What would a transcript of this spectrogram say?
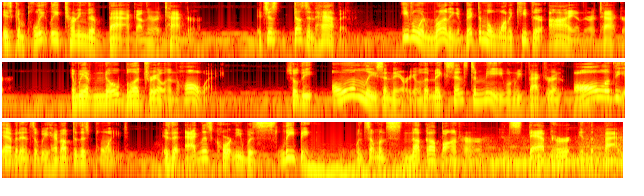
is completely turning their back on their attacker. It just doesn't happen. Even when running, a victim will want to keep their eye on their attacker. And we have no blood trail in the hallway. So the only scenario that makes sense to me when we factor in all of the evidence that we have up to this point is that Agnes Courtney was sleeping when someone snuck up on her and stabbed her in the back.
